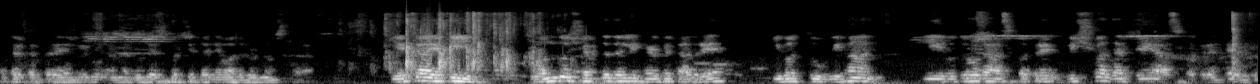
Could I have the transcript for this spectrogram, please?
ಪತ್ರಕರ್ತರೇ, ಎಲ್ರಿಗೂ ನನ್ನ ಹೃದಯಸ್ಪರ್ಶಿ ಧನ್ಯವಾದಗಳು, ನಮಸ್ಕಾರ. ಏಕಾಏಕಿ ಒಂದು ಶಬ್ದದಲ್ಲಿ ಹೇಳಬೇಕಾದ್ರೆ, ಇವತ್ತು ವಿಹಾನ್ ಈ ಹೃದ್ರೋಗ ಆಸ್ಪತ್ರೆ ವಿಶ್ವ ದರ್ಜೆಯ ಆಸ್ಪತ್ರೆ ಅಂತ ಹೇಳಿದ್ರು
